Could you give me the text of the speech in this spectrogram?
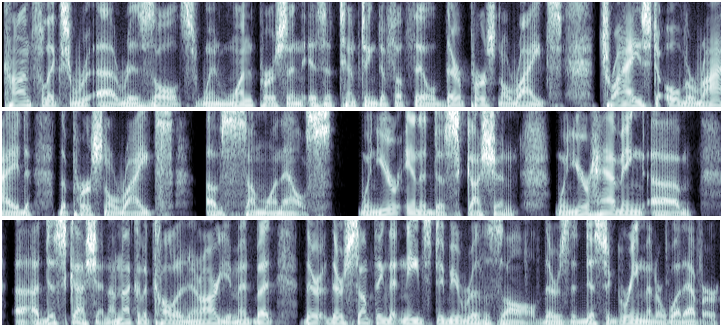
Conflicts uh, results when one person is attempting to fulfill their personal rights, tries to override the personal rights of someone else when you're in a discussion, when you're having um, a discussion, I'm not going to call it an argument, but there, there's something that needs to be resolved. There's a disagreement or whatever.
